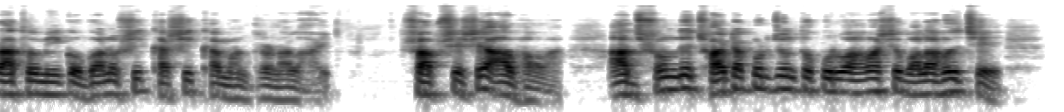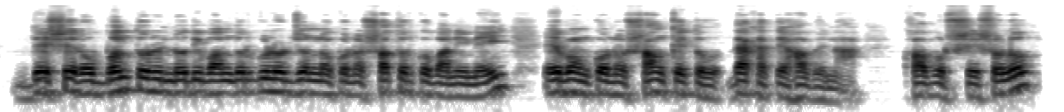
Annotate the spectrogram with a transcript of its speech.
প্রাথমিক ও গণশিক্ষা শিক্ষা মন্ত্রণালয়। সবশেষে আবহাওয়া। আজ সন্ধে ছয়টা পর্যন্ত পূর্বাভাসে বলা হয়েছে দেশের অভ্যন্তরীণ নদী বন্দরগুলোর জন্য কোনো সতর্কবাণী নেই এবং কোনো সংকেতও দেখাতে হবে না। খবর শেষ হলো,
